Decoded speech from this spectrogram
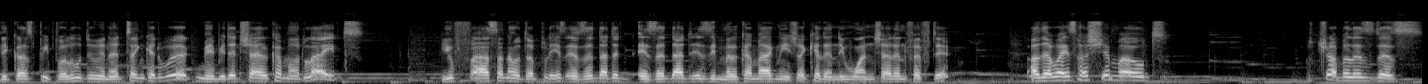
Because people who doing it think it work. Maybe the child come out light. You fasten out of place. Is it that it, is it that is the milk and magnesia killing the one child in 50 otherwise hush your mouth. Trouble is this.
